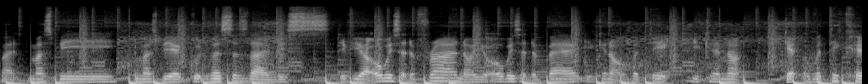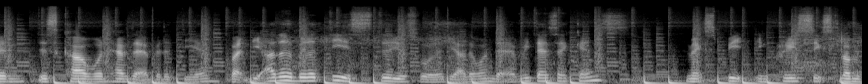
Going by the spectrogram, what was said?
But it must be it must be a good versus like if, if you are always at the front or you're always at the back you cannot overtake you cannot get overtaken. This car won't have the ability eh? but the other ability is still useful. The other one that every 10 seconds max speed increase 6 km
